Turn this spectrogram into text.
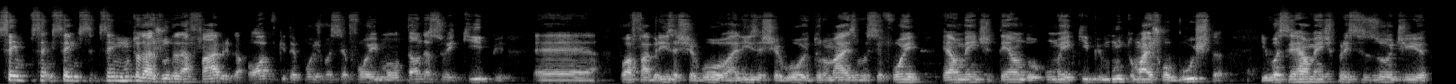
sem, sem, sem, sem muita da ajuda da fábrica. Óbvio que depois você foi montando a sua equipe, é, pô, a Fabrícia chegou, a Lízia chegou e tudo mais, e você foi realmente tendo uma equipe muito mais robusta e você realmente precisou de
